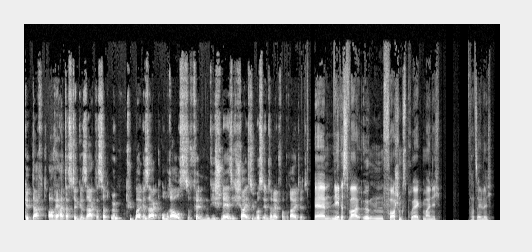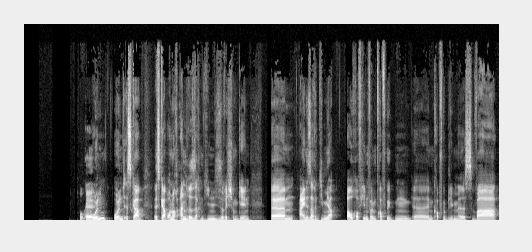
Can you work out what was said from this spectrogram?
gedacht, oh, wer hat das denn gesagt? Das hat irgendein Typ mal gesagt, um rauszufinden, wie schnell sich Scheiße übers Internet verbreitet. Ähm, nee, das war irgendein Forschungsprojekt, meine ich. Tatsächlich. Okay. Und, und es, gab, es gab auch noch andere Sachen, die in diese Richtung gehen. Ähm, eine Sache, die mir auch auf jeden Fall im Kopf, äh, im Kopf geblieben ist, war,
